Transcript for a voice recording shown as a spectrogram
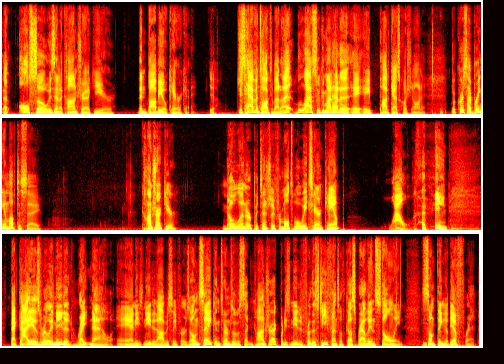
that also is in a contract year than Bobby Okereke Yeah. just haven't talked about it. I, last week we might have had a, a, a podcast question on it. But Chris, I bring him up to say contract year, no Leonard potentially for multiple weeks here in camp. Wow. I mean, that guy is really needed right now. And he's needed, obviously, for his own sake in terms of a second contract, but he's needed for this defense with Gus Bradley installing something yep. different.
